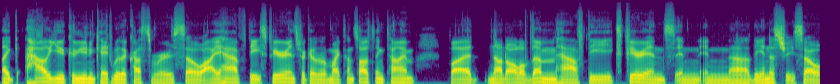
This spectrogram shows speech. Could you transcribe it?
like how you communicate with the customers. So i have the experience because of my consulting time but not all of them have the experience in in uh, the industry. So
